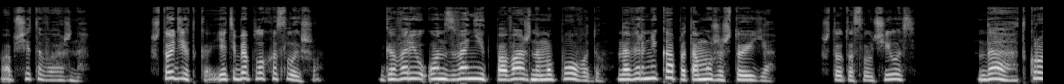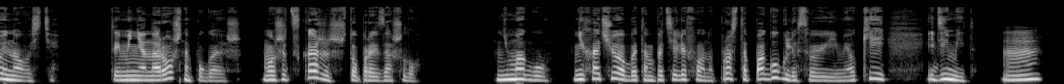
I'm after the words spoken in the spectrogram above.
«Вообще-то важно». «Что, детка, я тебя плохо слышу». «Говорю, он звонит по важному поводу, наверняка потому же, что и я». «Что-то случилось?» «Да, открой новости». «Ты меня нарочно пугаешь? Может, скажешь, что произошло?» «Не могу. Не хочу об этом по телефону. Просто погугли свое имя, окей? И Демид. М?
